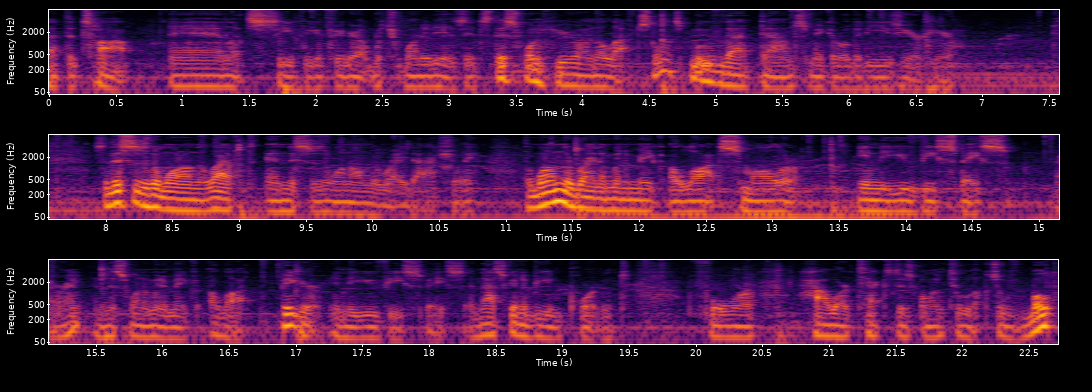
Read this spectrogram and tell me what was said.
at the top and let's see if we can figure out which one it is. It's this one here on the left. So let's move that down to make it a little bit easier here. So this is the one on the left and this is the one on the right actually. The one on the right I'm going to make a lot smaller in the UV space. All right, and this one I'm going to make a lot bigger in the UV space, and that's going to be important for how our text is going to look. So we've both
